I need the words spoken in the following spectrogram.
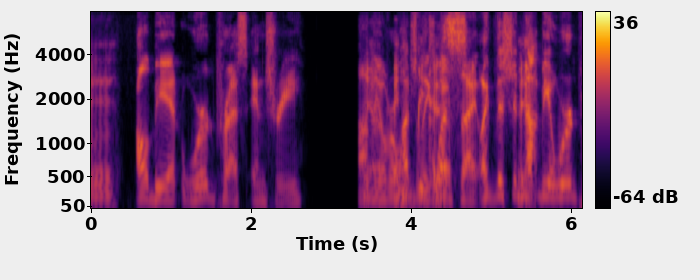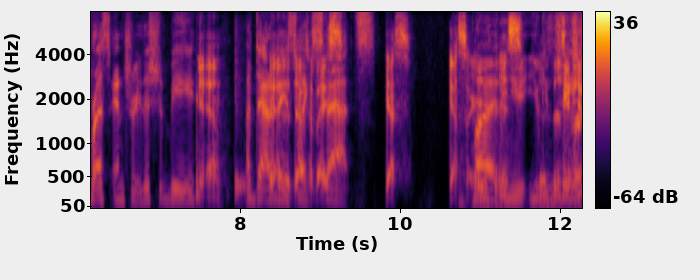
mm, albeit wordpress entry on Yeah, the overwatch league because- website like this should Yeah. not be a wordpress entry this should be yeah, a database like database. stats yes, yes, I agree. but and this- you, you can change the If you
